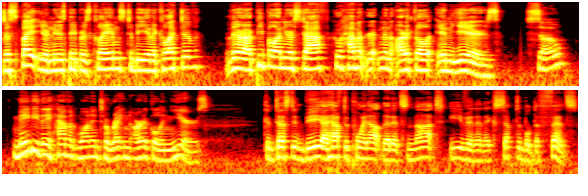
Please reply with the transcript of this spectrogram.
Despite your newspaper's claims to be in a collective, there are people on your staff who haven't written an article in years. So, maybe they haven't wanted to write an article in years. Contestant B, I have to point out that it's not even an acceptable defense,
